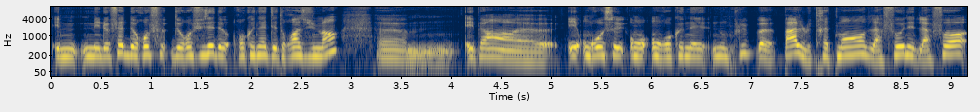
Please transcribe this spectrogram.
et, mais le fait de, de, refuser de reconnaître des droits humains, euh, et eh ben, euh, et on, on, reconnaît non plus euh, pas le traitement de la faune et de la flore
